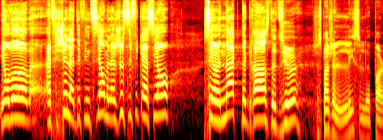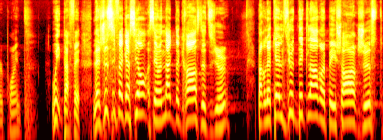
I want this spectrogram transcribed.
Et on va euh, afficher la définition, mais la justification, c'est un acte de grâce de Dieu. J'espère que je l'ai sur le PowerPoint. Oui, parfait. La justification, c'est un acte de grâce de Dieu par lequel Dieu déclare un pécheur juste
